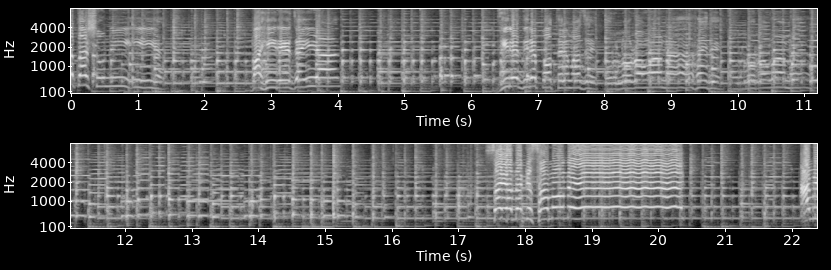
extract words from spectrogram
কথা শুনি বাহিরে যাইয়া ধীরে ধীরে পথের মাঝে করল রওয়ানা হায় রে, করল রওয়ানা সায়া দেখে সামনে আমি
